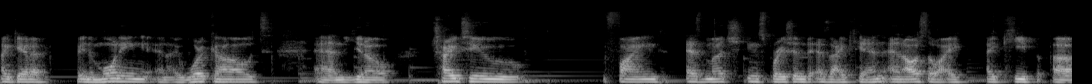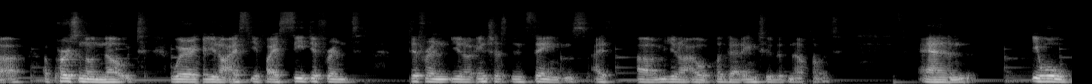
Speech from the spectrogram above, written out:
I get up in the morning and I work out and you know try to find as much inspiration as I can and also I I keep a, a personal note where you know I see if I see different different you know interesting things I um, you know I will put that into the note and it will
